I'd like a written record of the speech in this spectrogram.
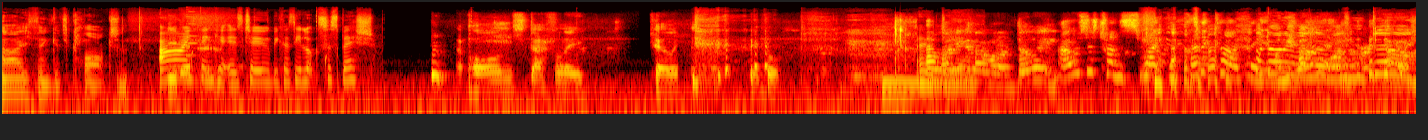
I think it's Clarkson. I Yeah. think it is too because he looks suspicious. Horns definitely killing people. Oh, I don't dear. even know what I'm doing. I was just trying to swipe the credit card thing. I don't even know what I'm doing.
